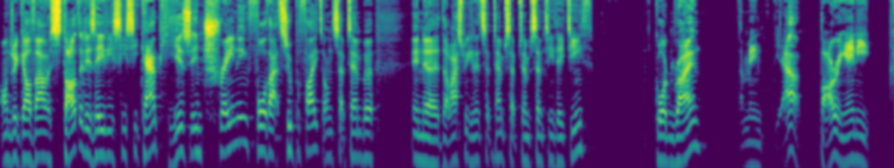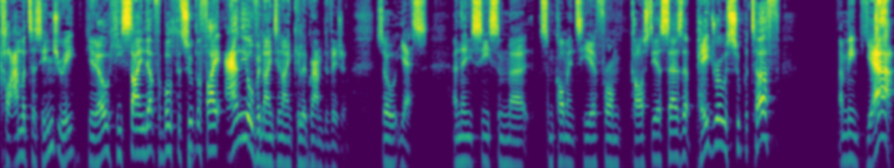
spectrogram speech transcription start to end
Andre Galvao has started his ADCC camp. He is in training for that super fight on September, in uh, the last weekend in September, September 17th, 18th. Gordon Ryan, I mean, yeah, barring any calamitous injury, you know, he signed up for both the super fight and the over 99 kilogram division. So, yes. And then you see some uh, some comments here from Costia says that Pedro is super tough. I mean, yeah,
